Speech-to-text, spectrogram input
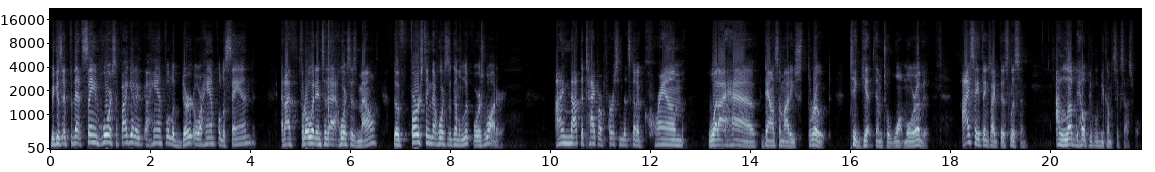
Because if that same horse, if I get a, a handful of dirt or a handful of sand and I throw it into that horse's mouth, the first thing that horse is going to look for is water. I'm not the type of person that's going to cram what I have down somebody's throat to get them to want more of it. I say things like this listen, I love to help people become successful.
